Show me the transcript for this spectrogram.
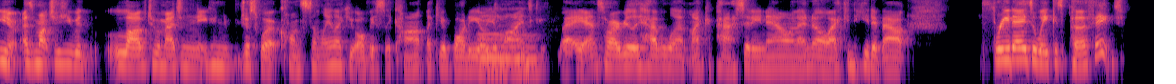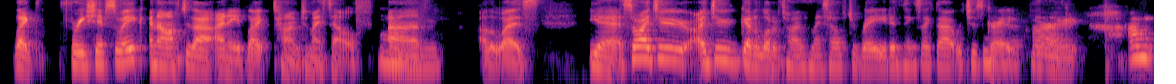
you know, as much as you would love to imagine that you can just work constantly, like you obviously can't, like your body or your mind Mm. gives way. And so I really have learnt my capacity now. And I know I can hit about three days a week is perfect, like three shifts a week. And after that, I need like time to myself. Mm. Um, otherwise, yeah. So I do, I do get a lot of time to myself to read and things like that, which is great. Yeah, Yeah. Um,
